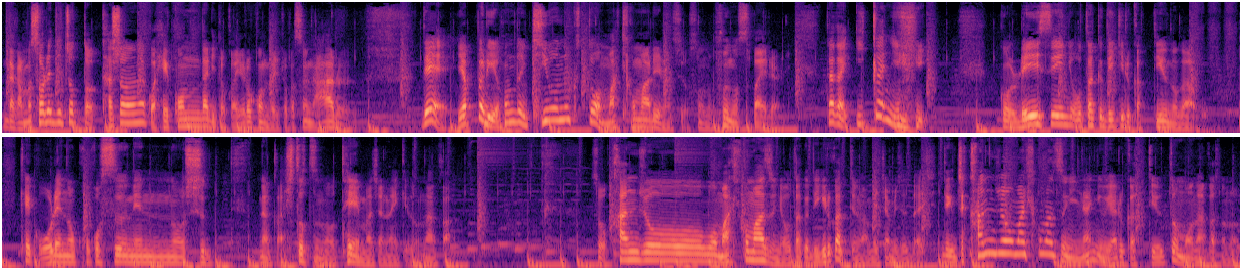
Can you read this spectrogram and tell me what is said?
だからまあそれでちょっと多少ねこうへこんだりとか喜んだりとかそういうのある。でやっぱり本当に気を抜くと巻き込まれるんですよ。その負のスパイラルに。だからいかにこう冷静にオタクできるかっていうのが結構俺のここ数年のしゅなんか一つのテーマじゃないけどなんかそう感情を巻き込まずにオタクできるかっていうのはめちゃめちゃ大事。でじゃあ感情を巻き込まずに何をやるかっていうともうなんかその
